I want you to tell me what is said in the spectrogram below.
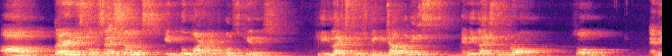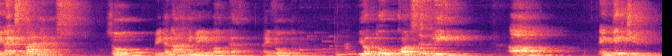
Um, turn his obsessions into marketable skills. He likes to speak Japanese and he likes to draw. So, and he likes planets. So, make an anime about that. I told him. You have to constantly uh, engage him.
